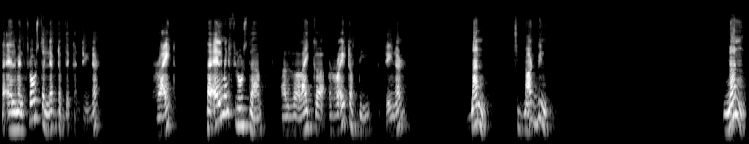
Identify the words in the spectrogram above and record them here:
the element floats the left of the container, right, the element floats the uh, like uh, right of the container, none should not be none.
